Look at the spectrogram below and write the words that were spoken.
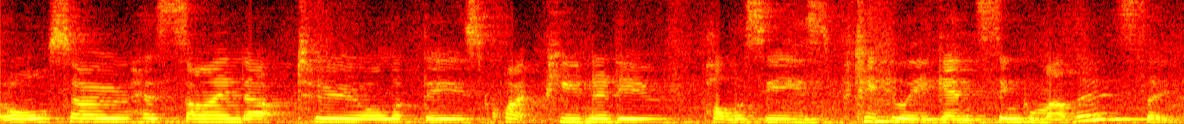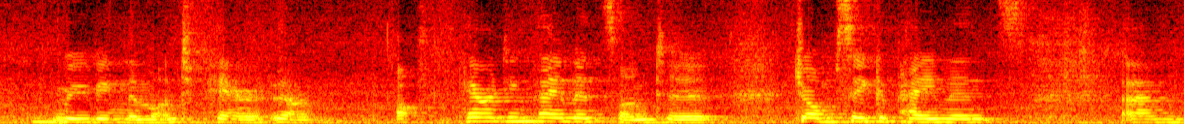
also has signed up to all of these quite punitive policies, particularly against single mothers, like moving them onto parent, uh, off parenting payments, onto job seeker payments. Um,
